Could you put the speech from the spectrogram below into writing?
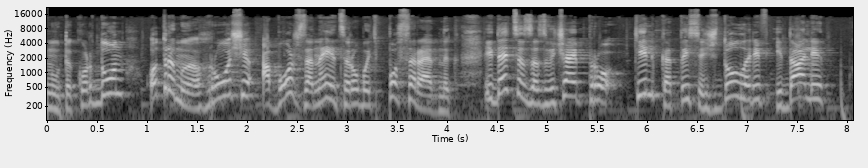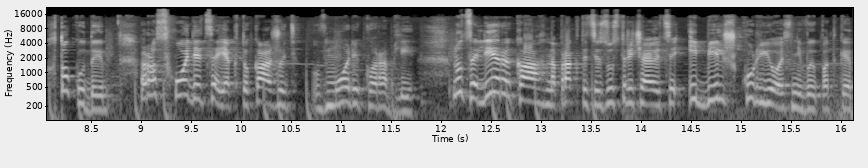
перетнути кордон, отримує гроші або ж за неї це робить посередник. Йдеться зазвичай про кілька тисяч доларів і далі. Хто куди розходяться, як то кажуть, в морі кораблі. Ну це лірика. На практиці зустрічаються і більш курйозні випадки.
